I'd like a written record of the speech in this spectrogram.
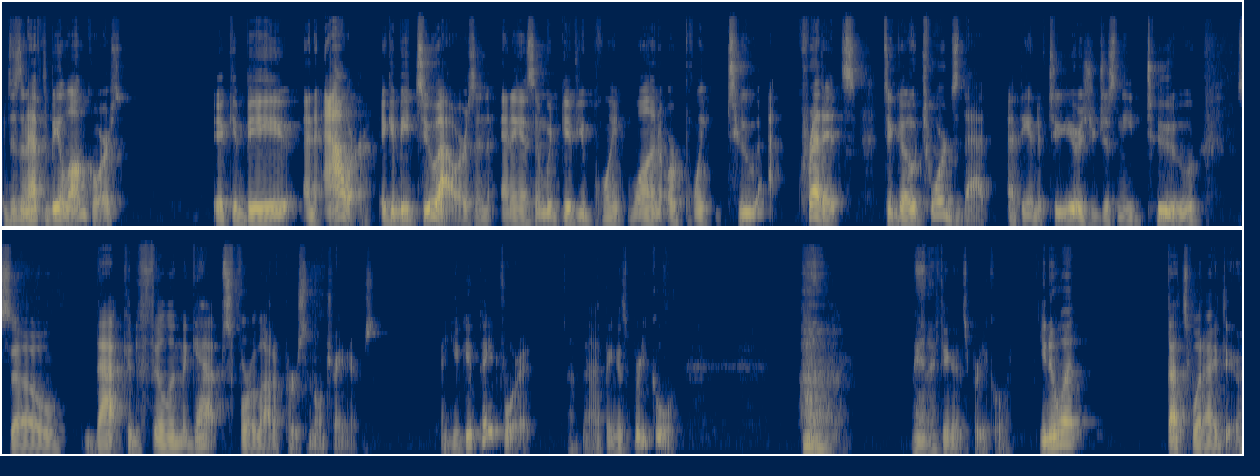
It doesn't have to be a long course. It could be an hour. It could be two hours, and NASM would give you 0.1 or 0.2 credits to go towards that. At the end of two years, you just need two. So that could fill in the gaps for a lot of personal trainers and you get paid for it. I think it's pretty cool. Man, I think that's pretty cool. You know what? That's what I do.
